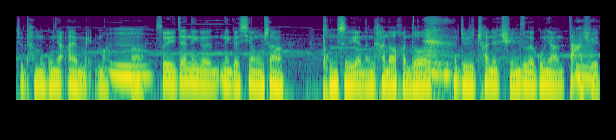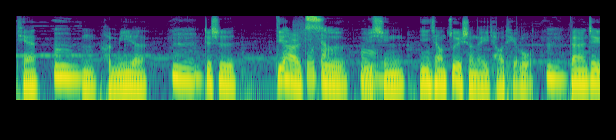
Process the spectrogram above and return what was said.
就他们姑娘爱美嘛，啊嗯，所以在那个那个线路上，同时也能看到很多 就是穿着裙子的姑娘，大雪天，嗯。嗯，很迷人。嗯。这是第二次旅行印象最深的一条铁路。嗯。当然这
